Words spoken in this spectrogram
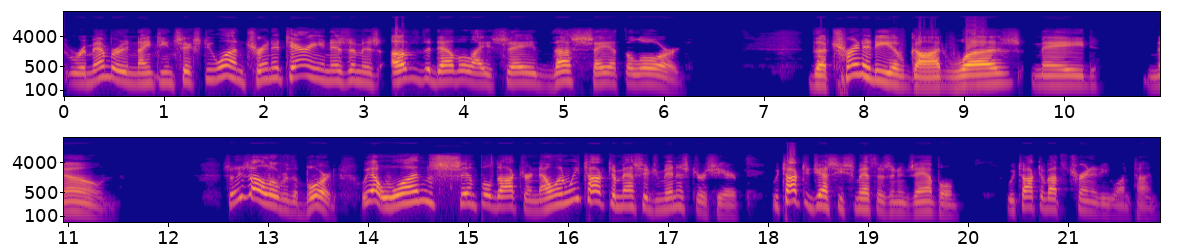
remember in 1961, Trinitarianism is of the devil, I say, thus saith the Lord. The Trinity of God was made known. So he's all over the board. We have one simple doctrine. Now, when we talk to message ministers here, we talked to Jesse Smith as an example. We talked about the Trinity one time.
